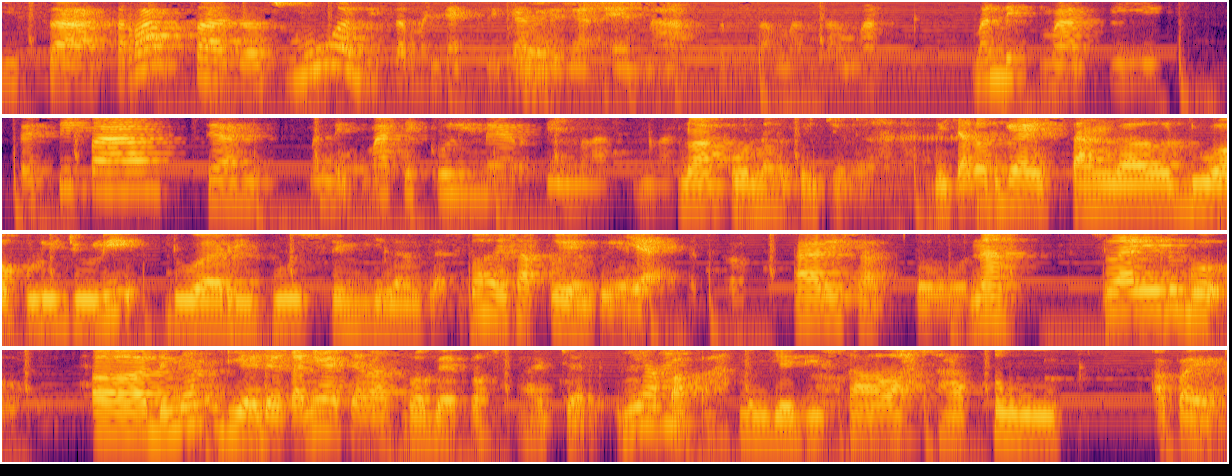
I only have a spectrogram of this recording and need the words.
bisa terasa dan semua bisa menyaksikan Wes. dengan enak bersama-sama menikmati festival dan menikmati kuliner di Melaku Melaku Nang Tunjungan. Dicatat guys, tanggal 20 Juli 2019. Itu hari Sabtu ya, Bu ya? Iya, betul. Hari Sabtu. Nah, selain itu Bu, uh, dengan diadakannya acara Surabaya Cross Culture, ini hmm. apakah menjadi salah satu apa ya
